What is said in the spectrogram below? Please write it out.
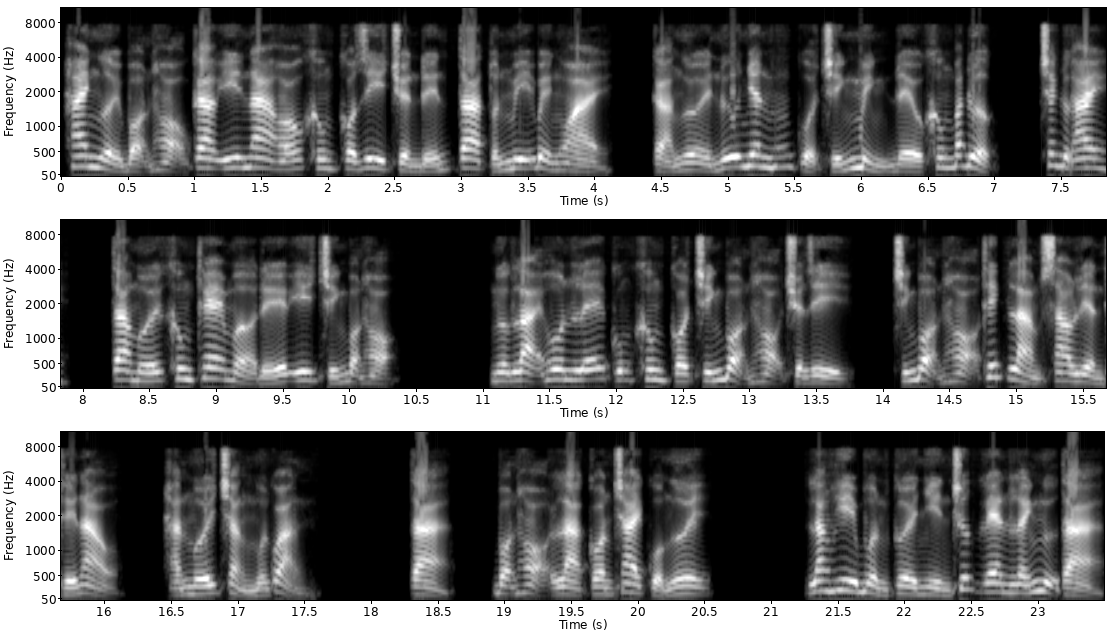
hai người bọn họ cao y na hó không có gì truyền đến ta tuấn Mỹ bề ngoài, cả người nữ nhân của chính mình đều không bắt được, trách được ai, ta mới không the mở đế y chính bọn họ. Ngược lại hôn lễ cũng không có chính bọn họ chuyện gì, chính bọn họ thích làm sao liền thế nào, hắn mới chẳng muốn quản. Ta, bọn họ là con trai của ngươi. Lăng Hy buồn cười nhìn trước ghen lánh ngự tà,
